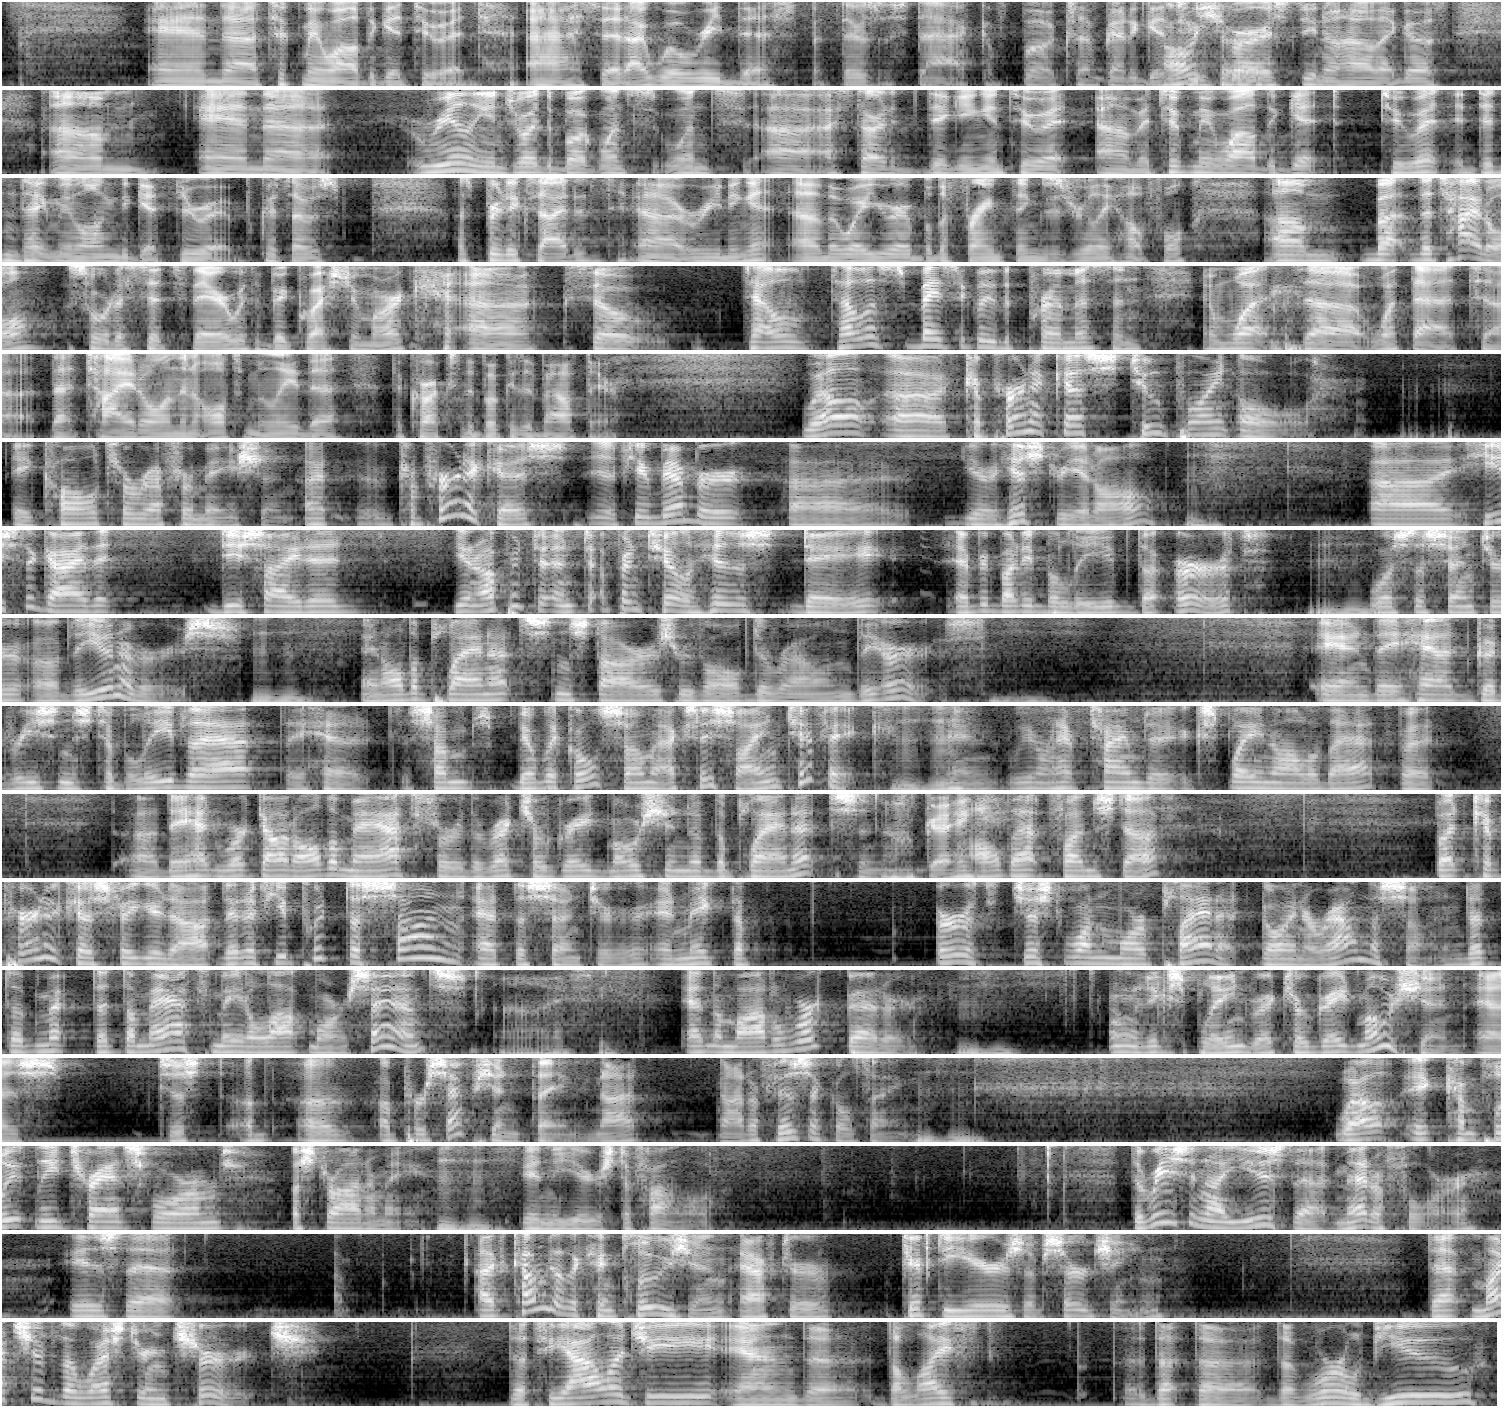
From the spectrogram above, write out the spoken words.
and uh, it took me a while to get to it. I said, I will read this, but there's a stack of books I've got to get Oh, to sure. first. You know how that goes. Um, and uh, really enjoyed the book once once uh, I started digging into it. Um, it took me a while to get to it. It didn't take me long to get through it because I was I was pretty excited uh, reading it. Uh, the way you were able to frame things is really helpful. Um, but the title sort of sits there with a big question mark. Uh, so tell tell us basically the premise and and what uh, what that uh, that title and then ultimately the the crux of the book is about there. Well, uh, Copernicus 2.0, a call to reformation. Uh, Copernicus, if you remember uh, your history at all, uh, he's the guy that decided, you know, up until, up until his day, everybody believed the Earth was the center of the universe, and all the planets and stars revolved around the Earth. And they had good reasons to believe that. They had some biblical, some actually scientific. And we don't have time to explain all of that, but uh, they had worked out all the math for the retrograde motion of the planets and Okay. all that fun stuff. But Copernicus figured out that if you put the sun at the center and make the Earth just one more planet going around the sun, that the that the math made a lot more sense Ah, I see. and the model worked better. Mm-hmm. And it explained retrograde motion as just a, a, a perception thing, not not a physical thing. Mm-hmm. Well, it completely transformed astronomy mm-hmm. in the years to follow. The reason I use that metaphor is that I've come to the conclusion after 50 years of searching that much of the Western Church, the theology and the, the life, the, the, the worldview,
